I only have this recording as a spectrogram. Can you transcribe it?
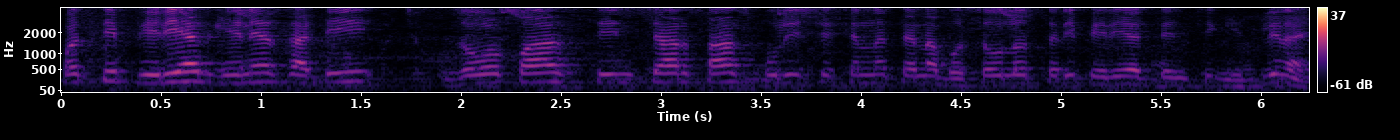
पण ती फिर्याद घेण्यासाठी जवळपास तीन चार तास पोलीस स्टेशननं त्यांना बसवलं तरी फिर्याद त्यांची घेतली नाही.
